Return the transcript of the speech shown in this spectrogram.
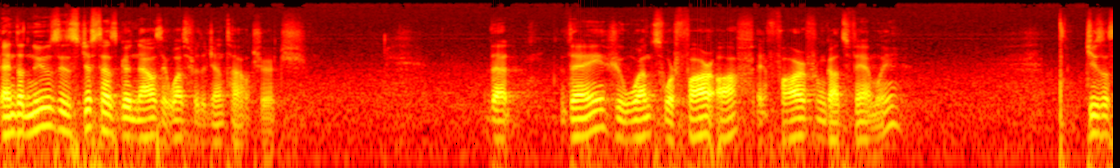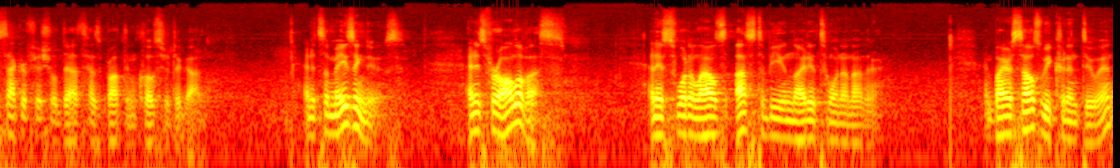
and the news is just as good now as it was for the Gentile church. That they who once were far off and far from God's family Jesus' sacrificial death has brought them closer to God. And it's amazing news. And it's for all of us. And it's what allows us to be united to one another. And by ourselves, we couldn't do it.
